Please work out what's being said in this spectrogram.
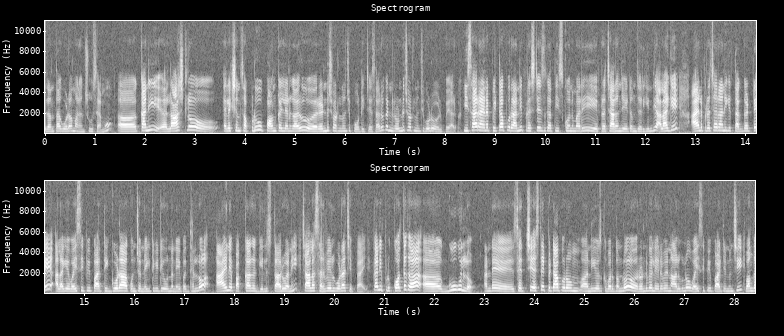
ఇదంతా కూడా మనం చూసాము. కానీ లాస్ట్లో ఎలక్షన్స్ అప్పుడు పవన్ కళ్యాణ్ గారు రెండు చోట్ల నుంచి పోటీ చేశారు. కానీ రెండు చోట్ల నుంచి కూడా ఓడిపోయారు. ఈసారి ఆయన పిఠాపురాన్ని ప్రెస్టేజ్గా తీసుకొని మరి ప్రచారం చేయడం జరిగింది. అలాగే ఆయన ప్రచారానికి తగ్గట్టే అలాగే వైసీపీ పార్టీకి కూడా కొంచెం నెగిటివిటీ ఉన్న నేపథ్యంలో ఆయనే పక్కాగా గెలుస్తారు అని చాలా సర్వేలు కూడా చెప్పాయి. కానీ ఇప్పుడు కొత్తగా గూగుల్లో అంటే సెర్చ్ చేస్తే పిఠాపురం నియోజకవర్గంలో రెండు వేల ఇరవై నాలుగులో వైసీపీ పార్టీ నుంచి వంగ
